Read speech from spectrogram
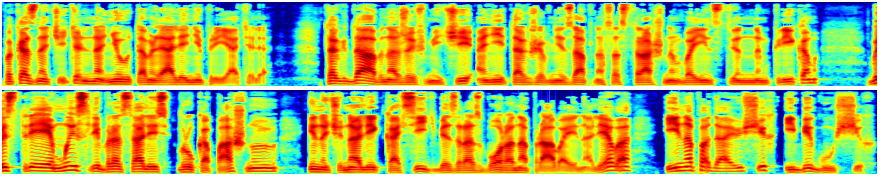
пока значительно не утомляли неприятеля. Тогда, обнажив мечи, они также внезапно со страшным воинственным криком быстрее мысли бросались в рукопашную и начинали косить без разбора направо и налево и нападающих, и бегущих.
